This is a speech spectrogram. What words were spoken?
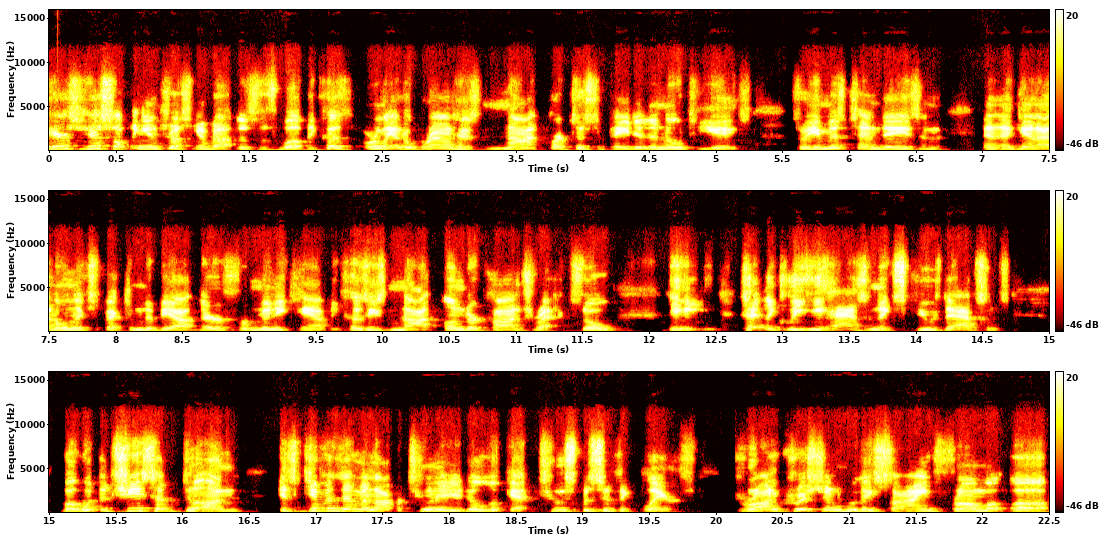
Here's here's something interesting about this as well because Orlando Brown has not participated in OTAs. So he missed 10 days. And, and again, I don't expect him to be out there for minicamp because he's not under contract. So he technically he has an excused absence. But what the Chiefs have done is given them an opportunity to look at two specific players. Geron Christian, who they signed from uh,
